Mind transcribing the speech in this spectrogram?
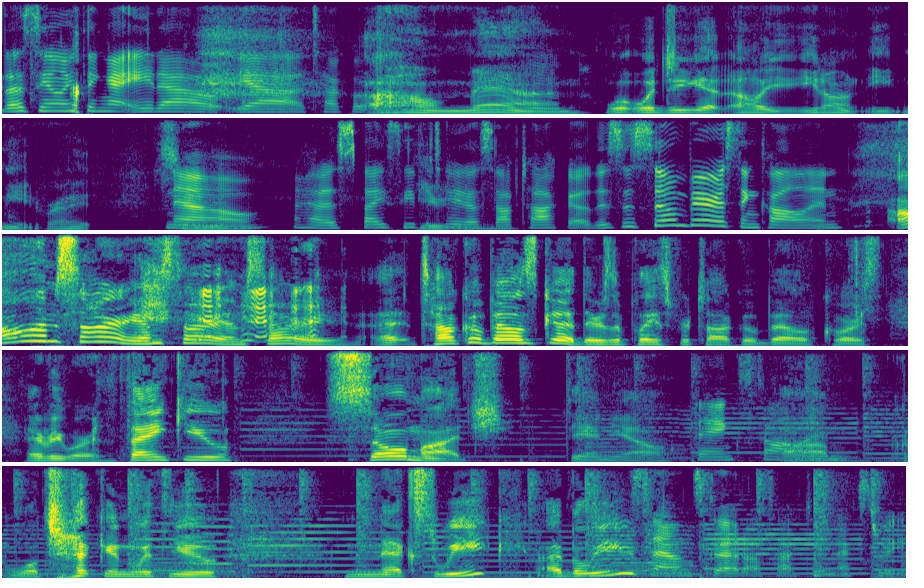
That's the only thing I ate out. Yeah, Taco Bell. Oh man, what would you get? Oh, you, you don't eat meat, right? So you- no, I had a spicy you- potato soft taco. This is so embarrassing, Colin. Oh, I'm sorry. I'm sorry. I'm sorry. Uh, Taco Bell's good. There's a place for Taco Bell, of course, everywhere. Thank you so much, Danielle. Thanks, Colin. Um, we'll check in with you next week, I believe. Sounds good. I'll talk to you next week.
